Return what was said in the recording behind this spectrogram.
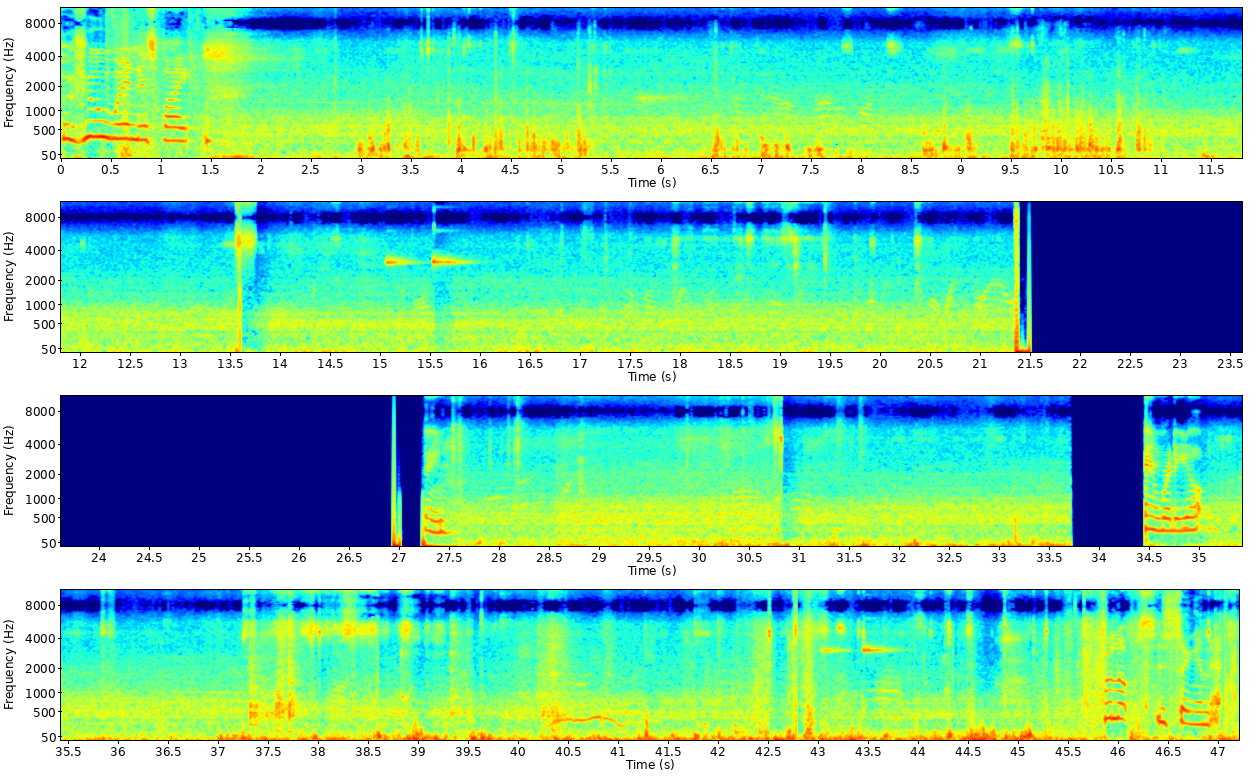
If you win this fight, Ready up. Phillips is singing that.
